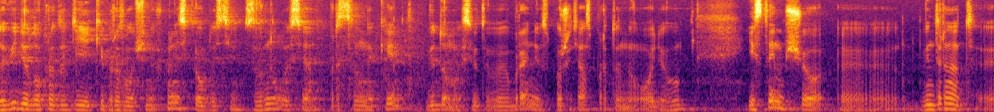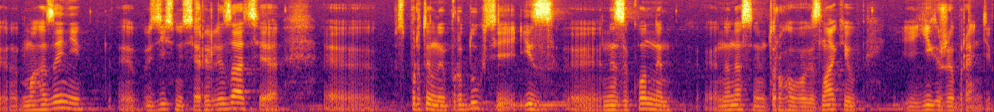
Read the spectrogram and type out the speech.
До відділу протидії кіберзлочину в Хмельницькій області звернулися представники відомих світових брендів спожиття спортивного одягу із тим, що е, в інтернет-магазині е, здійснюється реалізація е, спортивної продукції із незаконним нанесенням торгових знаків їх же брендів.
